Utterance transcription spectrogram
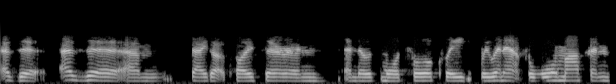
as the as the um, day got closer and and there was more talk, we we went out for warm up and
